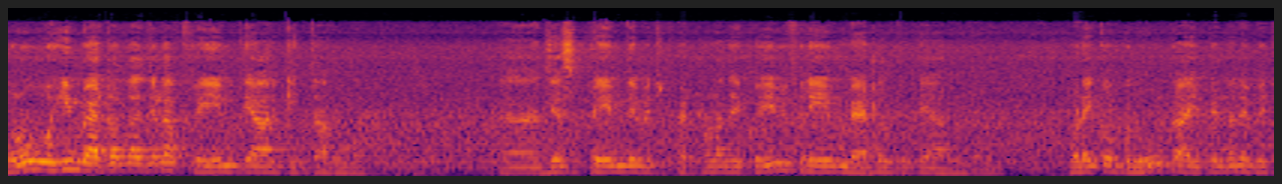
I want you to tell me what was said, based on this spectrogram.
ਹੁਣ ਉਹ ਉਹੀ ਮੈਟਲ ਦਾ ਜਿਹੜਾ ਫਰੇਮ ਤਿਆਰ ਕੀਤਾ ਹੁੰਦਾ। ਜਿਸ ਫਰੇਮ ਦੇ ਵਿੱਚ ਫਿੱਟ ਹੋਣਾ, ਦੇਖੋ, ਇਹ ਵੀ ਫਰੇਮ ਮੈਟਲ ਤੋਂ ਤਿਆਰ ਹੁੰਦੇ ਨੇ। ਹੁਣ ਇੱਕ ਗਲੂ ਟਾਈਪ ਇਹਨਾਂ ਦੇ ਵਿੱਚ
